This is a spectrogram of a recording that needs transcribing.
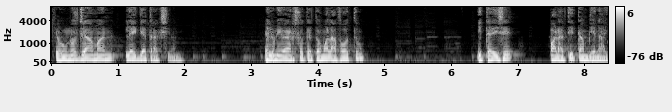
que unos llaman ley de atracción. El universo te toma la foto y te dice, para ti también hay.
